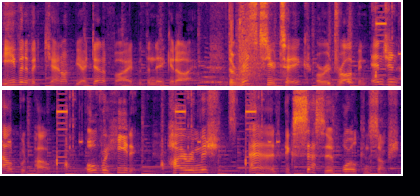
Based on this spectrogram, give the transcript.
even if it cannot be identified with the naked eye. The risks you take are a drop in engine output power, overheating, higher emissions, and excessive oil consumption.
